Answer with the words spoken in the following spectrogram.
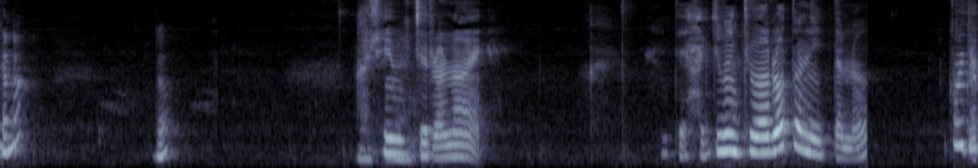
こんぐらいかな？どう？初め知らない。で、初めちはロトに行ったの？ゃゃ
